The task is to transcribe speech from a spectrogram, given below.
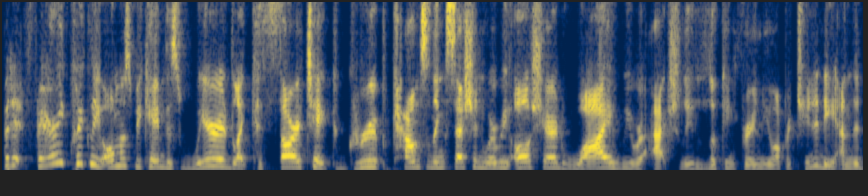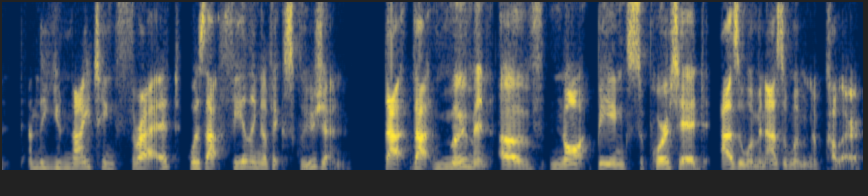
But it very quickly almost became this weird, like cathartic group counseling session where we all shared why we were actually looking for a new opportunity. And the and the uniting thread was that feeling of exclusion. That that moment of not being supported as a woman, as a woman of color.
